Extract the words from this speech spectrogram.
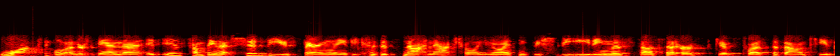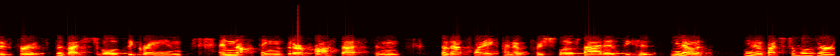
want people to understand that it is something that should be used sparingly because it's not natural. You know, I think we should be eating the stuff that Earth gives to us, the bounty, the fruits, the vegetables, the grains, and not things that are processed. And so that's why I kind of push low fat is because, you know, it's you know, vegetables are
